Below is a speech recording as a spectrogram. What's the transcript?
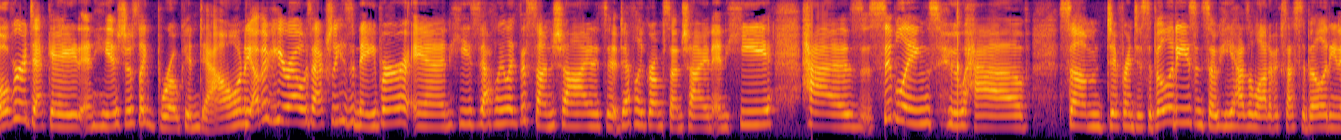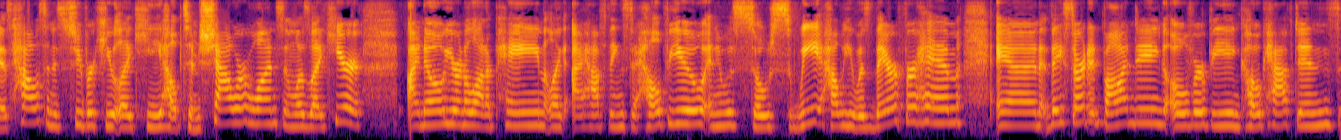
over a decade and he is just like broken down. The other hero is actually his neighbor and he's definitely like the sunshine. It's definitely Grump Sunshine and he has siblings who have some different disabilities and so he has a lot of accessibility in his house and it's super cute. Like he helped him shower once and was like, here, I know you're in a lot of pain. Like I have things to help you. And it was so sweet how he was there for him. And they started bonding over being co-captains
